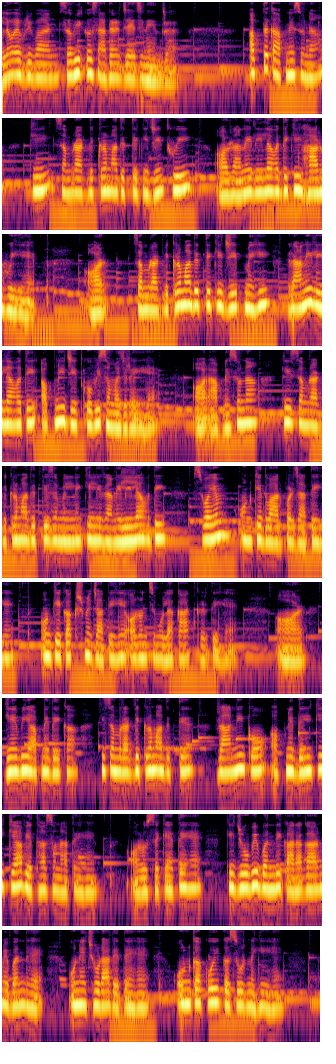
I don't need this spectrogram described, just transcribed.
Hello everyone सभी को सादर जय जिनेन्द्र। अब तक आपने सुना कि सम्राट विक्रमादित्य की जीत हुई और रानी लीलावती की हार हुई है। और सम्राट विक्रमादित्य की जीत में ही रानी लीलावती अपनी जीत को भी समझ रही है। और आपने सुना कि सम्राट विक्रमादित्य से मिलने के लिए रानी लीलावती स्वयं उनके द्वार पर जाती है, उनके कक्ष में जाती है और उनसे मुलाकात करती है। और यह भी आपने देखा कि सम्राट विक्रमादित्य रानी को अपने दिल की क्या व्यथा सुनाते हैं और उससे कहते हैं कि जो भी बंदी कारागार में बंद है, उन्हें छुड़ा देते हैं। उनका कोई कसूर नहीं है।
